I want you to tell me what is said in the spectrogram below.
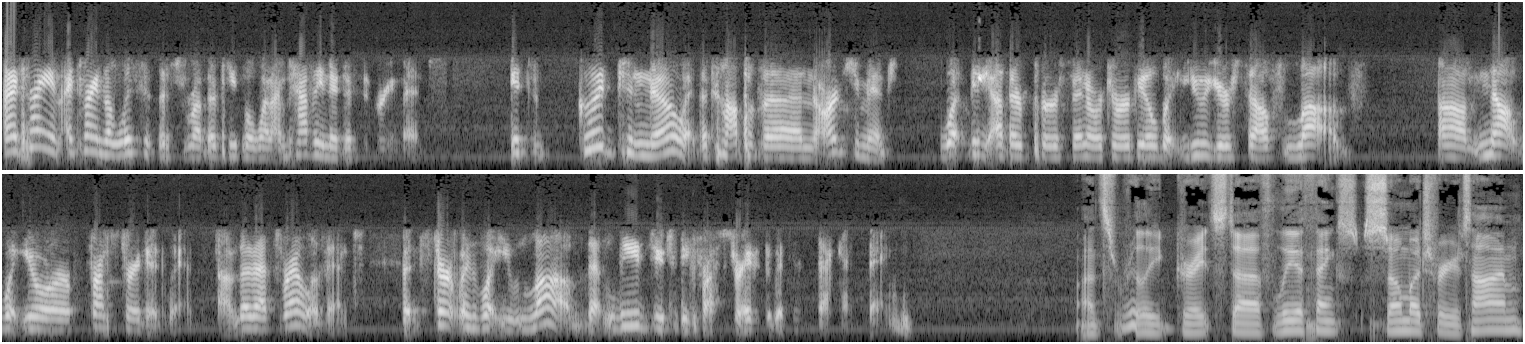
I try and I try and elicit this from other people when I'm having a disagreement. It's good to know at the top of an argument what the other person, or to reveal what you yourself love, um, not what you're frustrated with. Though that's relevant, but start with what you love that leads you to be frustrated with the second thing. That's really great stuff. Leah, thanks so much for your time.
